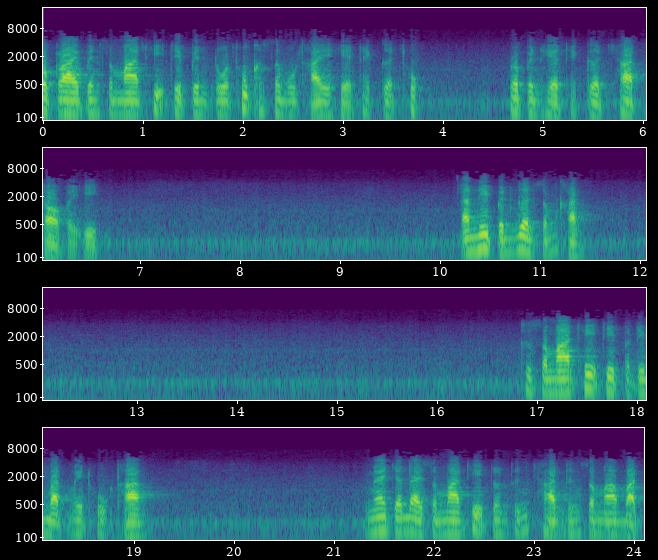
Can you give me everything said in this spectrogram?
็กลายเป็นสมาธิที่เป็นตัวทุกขสมุทัยเหตุให้เกิดทุกข์เพราะเป็นเหตุให้เกิดชาติต่อไปอีก อันนี้เป็นเงื่อนสำคัญคือสมาธิที่ปฏิบัติไม่ถูกทาง แม้จะได้สมาธิจนถึงฌานถึงสมาบัติ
